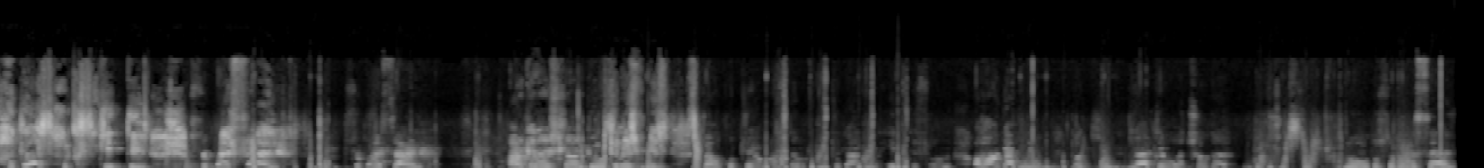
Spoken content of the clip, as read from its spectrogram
Arkadaşlar kutu gitti. Süpersel. Süpersel. Arkadaşlar gördünüz biz. Ben kutuya bastım. Kutu gelmedi gitti sonra. Aha geldi. Bak geldi o açıldı. Ne oldu Süpersel?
